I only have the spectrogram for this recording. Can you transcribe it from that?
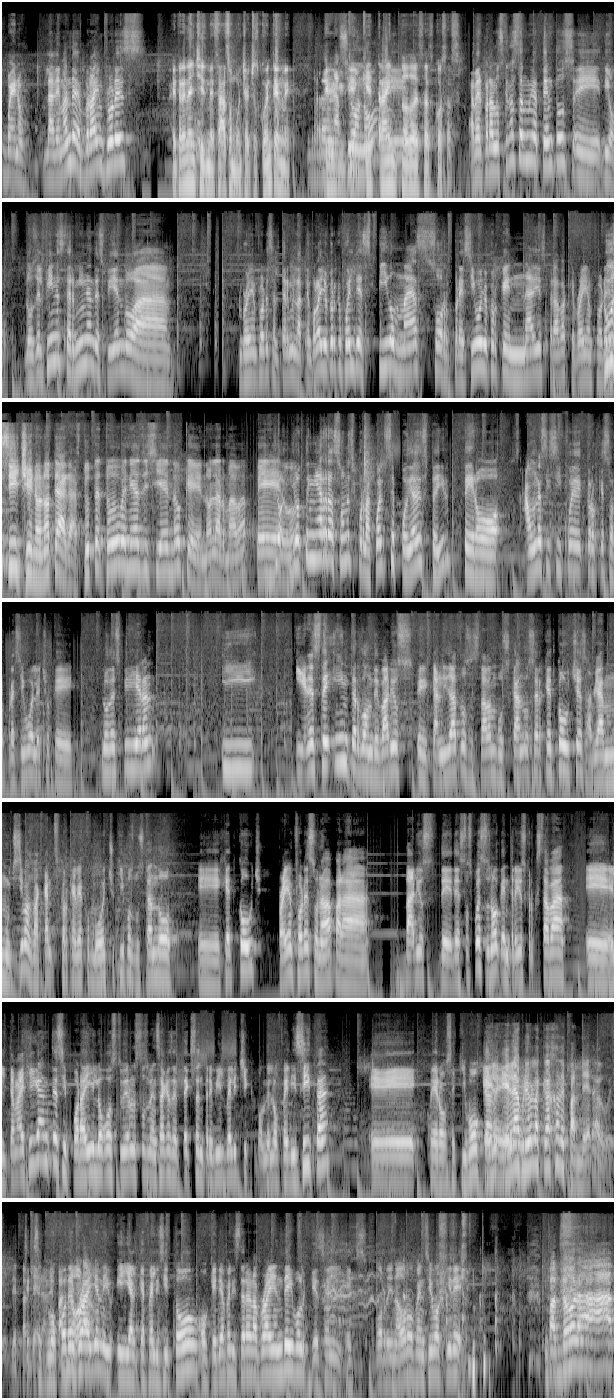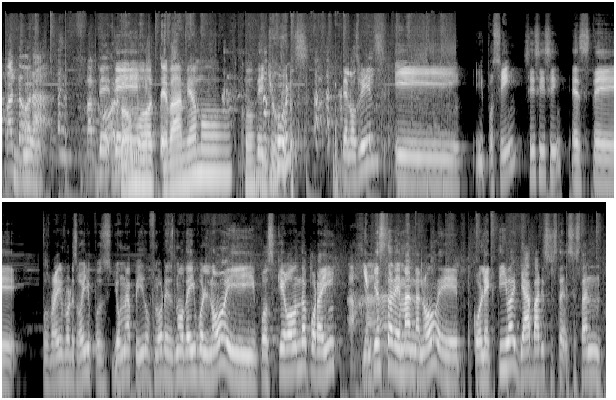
bueno, la demanda de Brian Flores Ahí traen el chismesazo, muchachos, cuéntenme. ¿Qué, renació, qué- ¿no? qué traen Eh, todas esas cosas? A ver, para los que no están muy atentos, eh, digo, los delfines terminan despidiendo a Brian Flores al término de la temporada. Yo creo que fue el despido más sorpresivo. Yo creo que nadie esperaba que Brian Flores. Tú sí, chino, no te hagas. Tú, te, tú venías diciendo que no la armaba, pero. Yo, yo, tenía razones por las cuales se podía despedir, pero aún así sí fue, creo que sorpresivo el hecho que lo despidieran. Y, y en este Inter, donde varios eh, candidatos estaban buscando ser head coaches, había muchísimas vacantes. Creo que había como ocho equipos buscando eh, head coach. Brian Flores sonaba para varios de, estos puestos, ¿no? Entre ellos creo que estaba eh, el tema de gigantes y por ahí luego estuvieron estos mensajes de texto entre Bill Belichick donde lo felicita, eh, pero se equivoca. Él, abrió la caja de Pandera, güey. se, equivocó de, Brian y, al que felicitó o quería felicitar era Brian Dable, que es el ex coordinador ofensivo aquí de... Pandora, Pandora. ¿Cómo te va, mi amor? De Jules, de los Bills. Y, y pues sí, sí, sí, sí. Este, pues Brian Flores, oye, pues yo me ha pedido Flores, no, Dable no, y pues qué onda por ahí. Y empieza esta demanda, ¿no? Eh, colectiva, ya varios se, están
